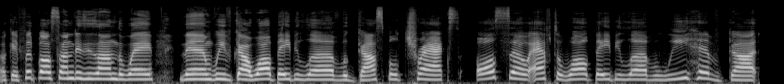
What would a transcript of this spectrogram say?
Okay, Football Sundays is on the way. Then we've got Wall Baby Love with gospel tracks. Also, after Wall Baby Love, we have got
